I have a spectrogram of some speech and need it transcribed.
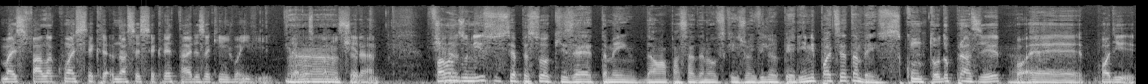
mas fala com as secre, nossas secretárias aqui em Joinville. Elas ah, podem tirar Falando nisso, se a pessoa quiser também dar uma passada na UFSC Joinville no Perini, pode ser também. Com todo prazer, ah. é, pode,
